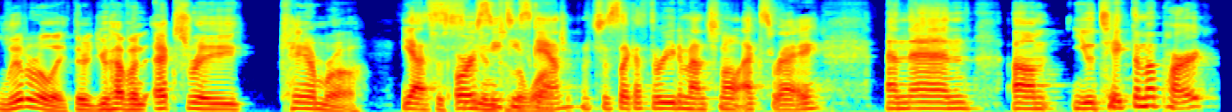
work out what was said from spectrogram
Literally, there you have an X-ray camera. Yes, or a CT scan, watch. which is like a three-dimensional X-ray, and then um, you take them apart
